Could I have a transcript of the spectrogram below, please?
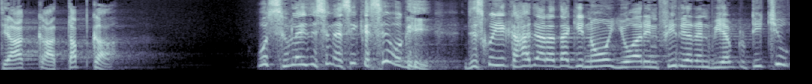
त्याग का, तप का। वो सिविलाइजेशन ऐसी कैसे हो गई? जिसको ये कहा जा रहा था कि no you are inferior and we have to teach you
